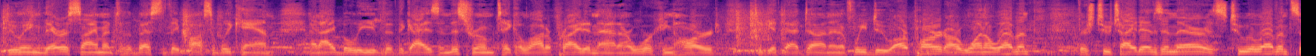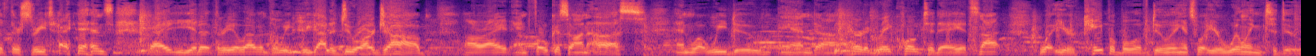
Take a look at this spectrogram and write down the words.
doing their assignment to the best that they possibly can. And I believe that the guys in this room take a lot of pride in that and are working hard to get that done. And if we do our part, our 111th, there's two tight ends in there, it's two 11ths. If there's three tight ends, right, you get it, 311th, and we, we got to do our job, all right, and focus on on us and what we do. And uh, I heard a great quote today. It's not what you're capable of doing; it's what you're willing to do.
